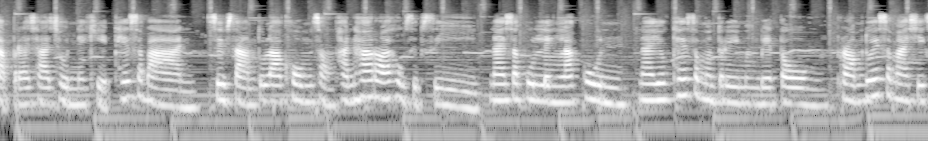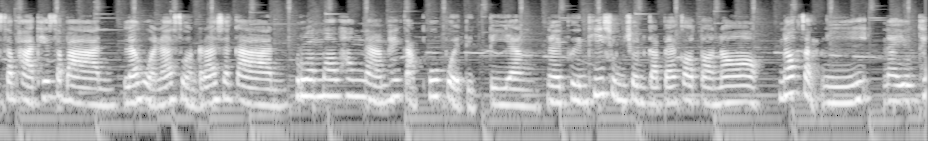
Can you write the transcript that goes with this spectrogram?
กับประชาชนในเขตเทศบาล 13 ตุลาคม 2564 นายสกุลเลงละกุล นายกเทศมนตรีเมืองเบตง พร้อมด้วยสมาชิกสภาเทศบาล และหัวหน้าส่วนราชการ ร่วมมอบห้องน้ำให้กับผู้ป่วยติดเตียง ในพื้นที่ชุมชนกะแปะกอตอนอก นอกจากนี้ นายกเท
